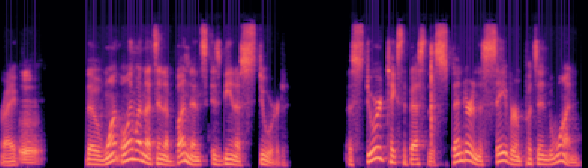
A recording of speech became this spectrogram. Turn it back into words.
right? Mm. The one only one that's in abundance is being a steward. A steward takes the best of the spender and the saver and puts it into one.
